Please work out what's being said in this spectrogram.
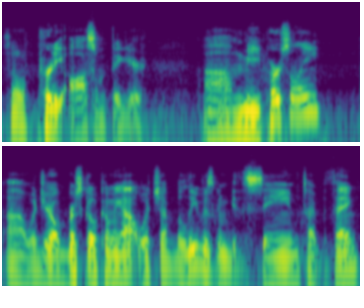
So, pretty awesome figure. Um, me personally, uh, with Gerald Brisco coming out, which I believe is going to be the same type of thing.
